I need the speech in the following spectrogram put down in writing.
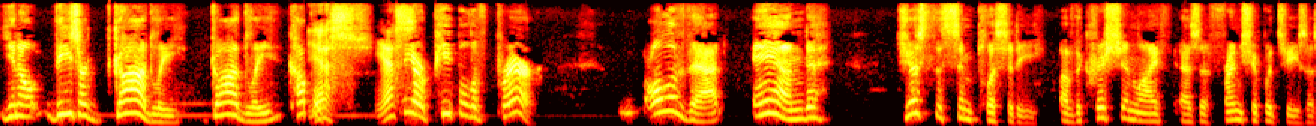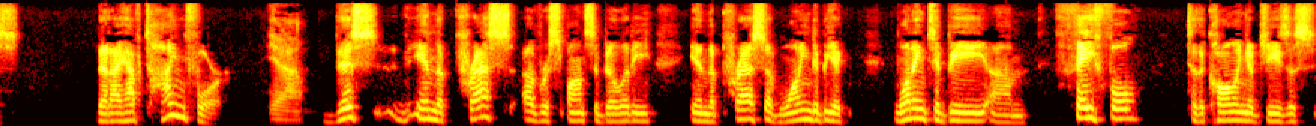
you know, these are godly, godly couples. Yes. Yes. They are people of prayer. All of that and just the simplicity of the Christian life as a friendship with Jesus that I have time for. Yeah. This in the press of responsibility, in the press of wanting to be a, wanting to be um, faithful to the calling of Jesus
